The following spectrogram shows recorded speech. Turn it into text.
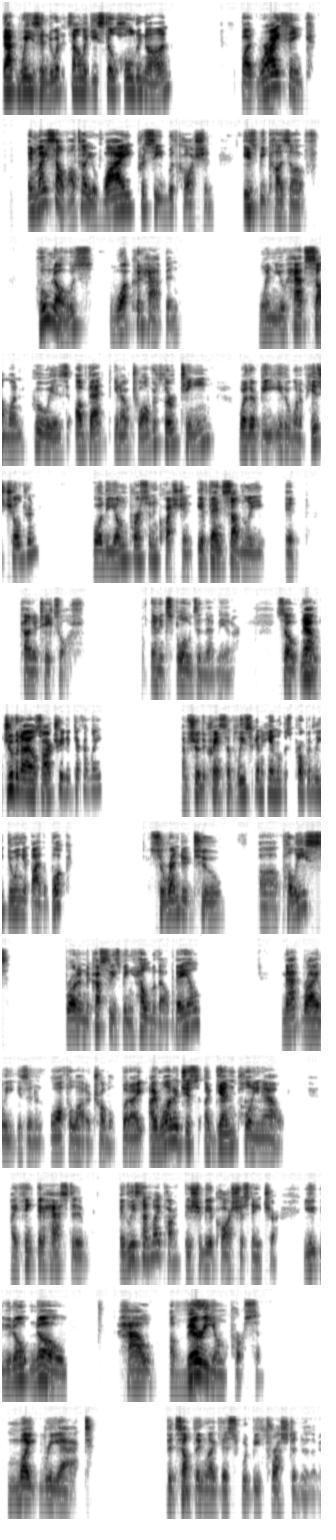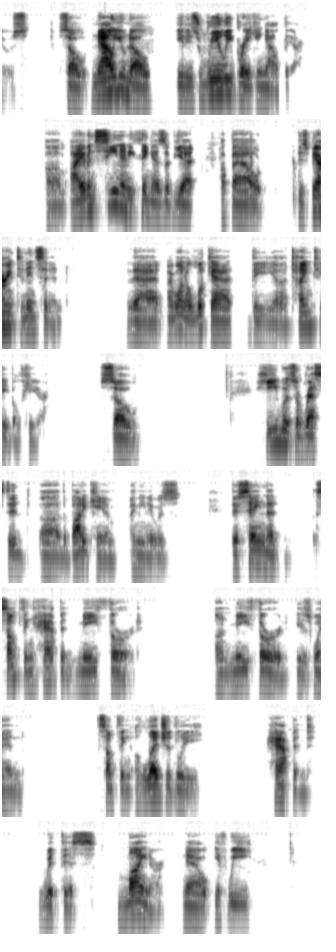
that weighs into it. It's not like he's still holding on. But where I think, and myself, I'll tell you why proceed with caution is because of who knows what could happen when you have someone who is of that, you know, 12 or 13, whether it be either one of his children or the young person in question, if then suddenly it kind of takes off and explodes in that manner. So now, juveniles are treated differently. I'm sure the Cranston police are going to handle this appropriately, doing it by the book. Surrendered to uh, police, brought into custody, is being held without bail. Matt Reilly is in an awful lot of trouble. But I, I want to just again point out I think there has to, at least on my part, there should be a cautious nature. You, you don't know how a very young person might react that something like this would be thrust into the news. So now you know it is really breaking out there. Um, I haven't seen anything as of yet about this Barrington incident that I want to look at the uh, timetable here. So he was arrested, uh, the body cam, I mean, it was, they're saying that something happened May 3rd. On May 3rd is when something allegedly happened with this minor. Now, if we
